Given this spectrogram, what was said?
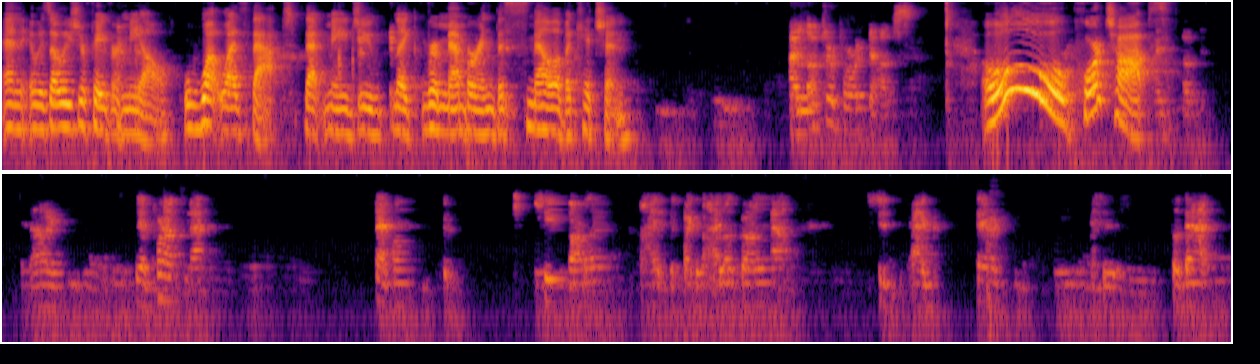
And it was always your favorite meal. What was that that made you like remembering the smell of a kitchen? I loved her pork chops. Oh, pork chops. I loved it. Yeah, pork chops and home. Garlic. I the fact that I love garlic now. Should add there. So that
